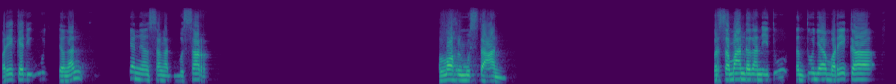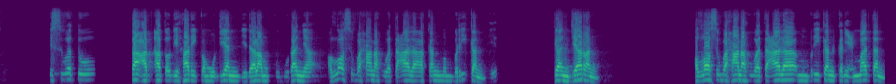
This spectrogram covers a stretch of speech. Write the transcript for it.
mereka diuji dengan yang sangat besar. Allahul musta'an. Bersamaan dengan itu, tentunya mereka di suatu saat atau di hari kemudian di dalam kuburannya Allah Subhanahu wa taala akan memberikan ganjaran Allah Subhanahu wa taala memberikan kenikmatan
